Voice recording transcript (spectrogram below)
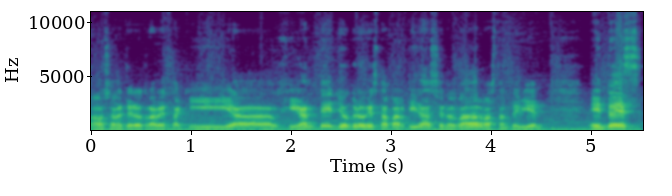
vamos a meter otra vez aquí al gigante. Yo creo que esta partida se nos va a dar bastante bien. Entonces,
